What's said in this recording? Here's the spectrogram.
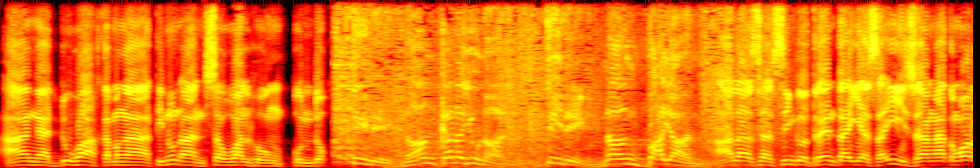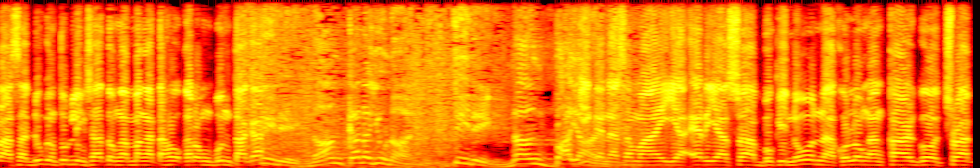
ang duha ka mga tinunan sa walhong pundok. Tinig ng kanayunan, tinig ng bayan. Alas 5:30 sa isang atong oras sa dugang tudling sa atong mga taho karong buntaga. Tinig ng kanayunan, tinig ng bayan. Gikan na sa may area sa Bukidnon kulong ang cargo truck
